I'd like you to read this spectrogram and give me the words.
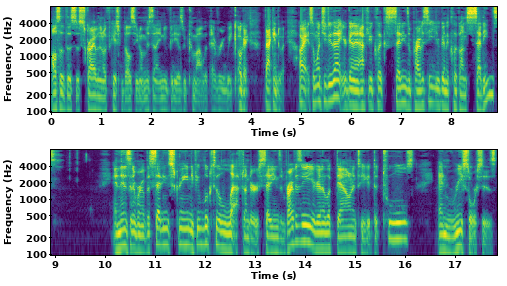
Also, the subscribe and the notification bell so you don't miss any new videos we come out with every week. Okay, back into it. All right, so once you do that, you're going to, after you click settings and privacy, you're going to click on settings. And then it's going to bring up the settings screen. If you look to the left under settings and privacy, you're going to look down until you get to tools and resources.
